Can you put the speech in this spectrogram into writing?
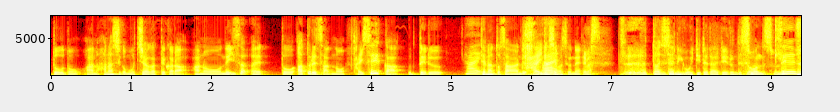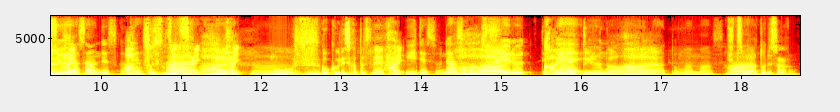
トのあの話が持ち上がってから、あの、ネギサ、えっと、アトレさんのはい。成果売ってるはいテナントさんいらっしゃいますよね。はいありますずーっとアジサイネギ置いていただいているんですよ。そうですよね。九州屋さんですかね。あ、そうですね。はい。はい。ねはいうんもう、すごく嬉しかったですね。はい。いいですよね。あそこで買えるってはい買えね。るっていうのがのはいいなと思います。実は、いアトレさん、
